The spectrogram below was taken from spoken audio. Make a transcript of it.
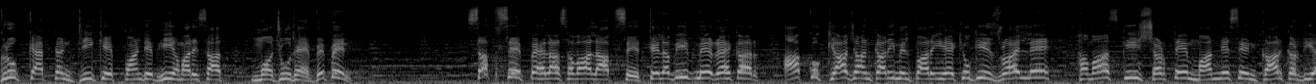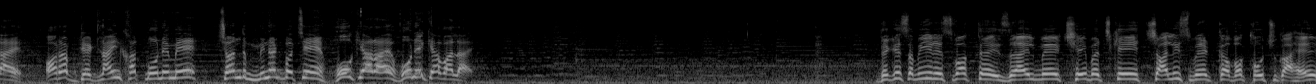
ग्रुप कैप्टन डी के पांडे भी हमारे साथ मौजूद हैं। विपिन, सबसे पहला सवाल आपसे तेलवीव में रहकर आपको क्या जानकारी मिल पा रही है? क्योंकि इसराइल ने हमास की शर्तें मानने से इनकार कर दिया है और अब डेडलाइन खत्म होने में चंद मिनट बचे हैं। हो क्या रहा है? होने क्या वाला है? देखिए, समीर, इस वक्त इसराइल में छह बज के चालीस मिनट का वक्त हो चुका है।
